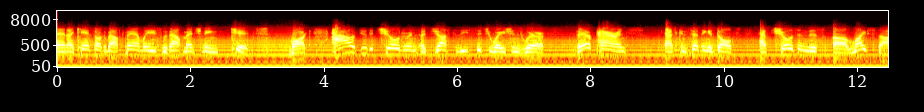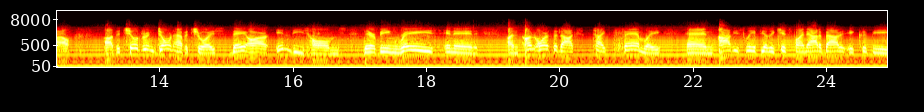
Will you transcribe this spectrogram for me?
and I can't talk about families without mentioning kids. Mark, how do the children adjust to these situations where their parents, as consenting adults, have chosen this uh, lifestyle? Uh, the children don't have a choice. They are in these homes. They're being raised in an, an unorthodox type family and obviously, if the other kids find out about it, it could be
